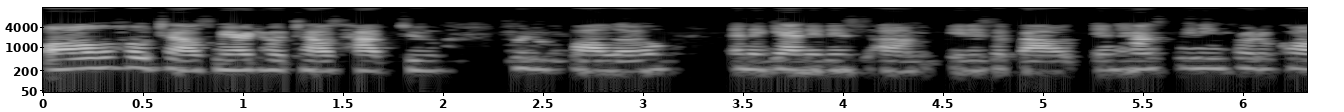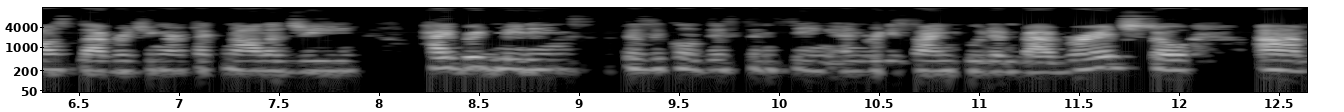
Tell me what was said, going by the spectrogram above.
all hotels, Marriott hotels, have to sort of follow. And again, it is um, it is about enhanced meeting protocols, leveraging our technology, hybrid meetings, physical distancing and redesigned food and beverage. So um,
